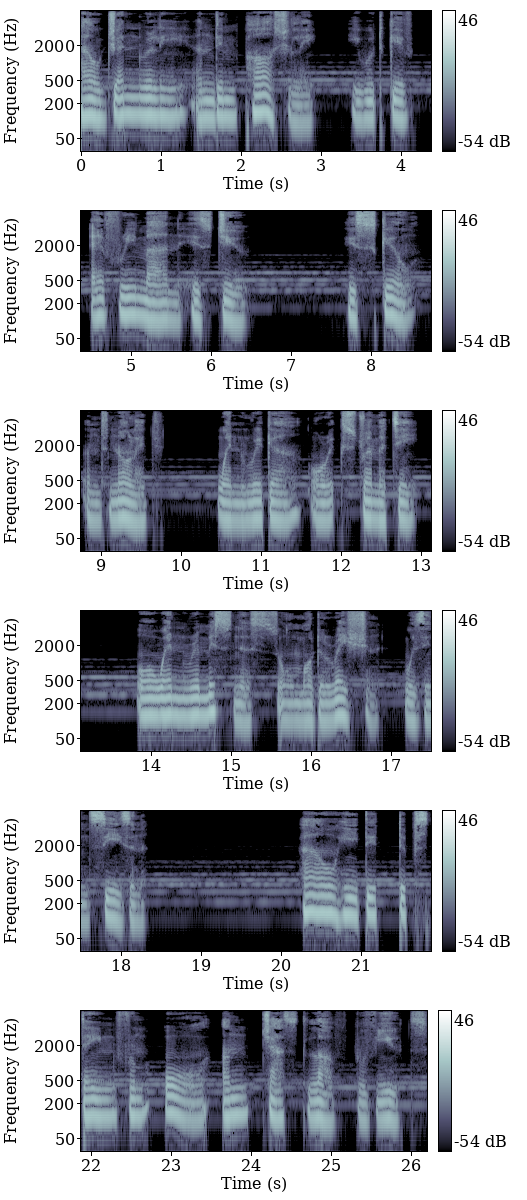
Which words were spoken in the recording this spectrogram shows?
how generally and impartially he would give every man his due, his skill and knowledge, when rigour or extremity, or when remissness or moderation was in season. How he did abstain from all unchaste love of youths,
